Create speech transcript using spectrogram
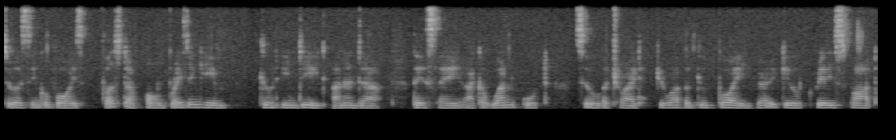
to a single voice. First of all, praising him. Good indeed, Ananda. They say like one would to a child. You are a good boy, very good, really smart.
